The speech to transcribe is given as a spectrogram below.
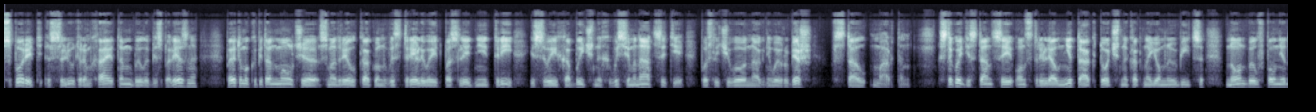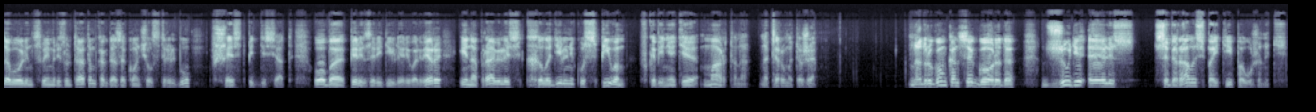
Спорить с Лютером Хайтом было бесполезно, поэтому капитан молча смотрел, как он выстреливает последние три из своих обычных восемнадцати, после чего на огневой рубеж встал Мартин. С такой дистанции он стрелял не так точно, как наемный убийца, но он был вполне доволен своим результатом, когда закончил стрельбу в 6.50. Оба перезарядили револьверы и направились к холодильнику с пивом, в кабинете Мартона на первом этаже. На другом конце города Джуди Эллис собиралась пойти поужинать.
